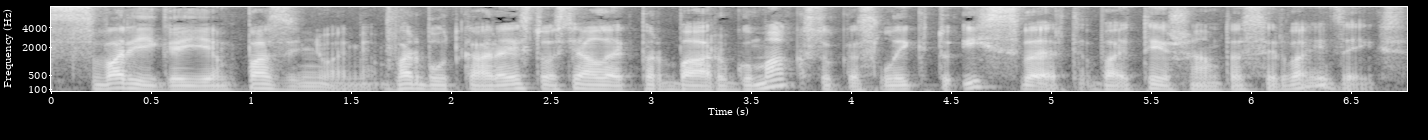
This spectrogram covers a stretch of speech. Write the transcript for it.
svarīgajiem paziņojumiem, varbūt kā reiz tos jāliek par bargu maksu, kas liktu izsvērt, vai tiešām tas ir vajadzīgs?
